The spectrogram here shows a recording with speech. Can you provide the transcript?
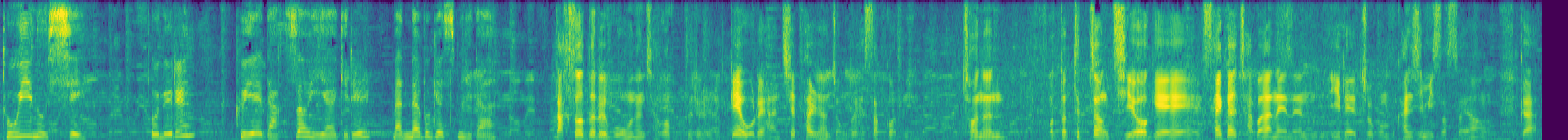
도인호 씨. 오늘은 그의 낙서 이야기를 만나보겠습니다. 낙서들을 모으는 작업들을 꽤 오래 한 7, 8년 정도 했었거든요. 저는 어떤 특정 지역의 색을 잡아내는 일에 조금 관심이 있었어요. 그러니까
